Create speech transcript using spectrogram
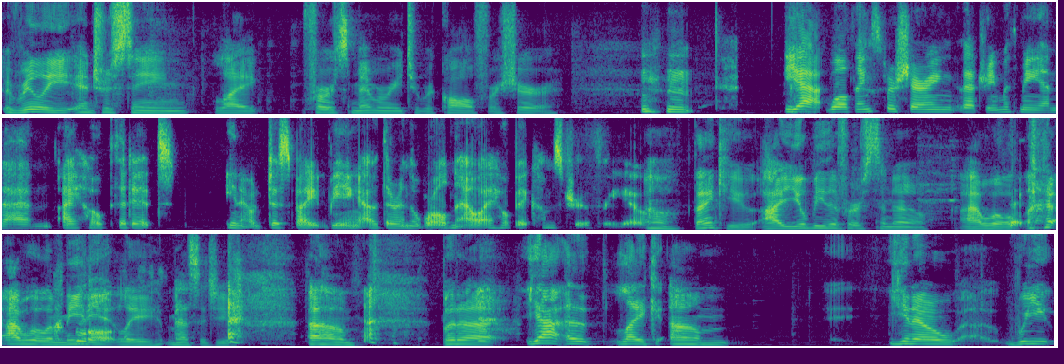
a really interesting like first memory to recall for sure. hmm Yeah. Well, thanks for sharing that dream with me, and um, I hope that it, you know, despite being out there in the world now, I hope it comes true for you. Oh, thank you. I, you'll be the first to know. I will. I will immediately message you. Um, but uh, yeah, uh, like um, you know, we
